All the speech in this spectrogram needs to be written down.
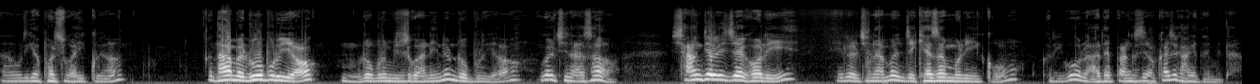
어, 우리가 볼 수가 있고요. 그 다음에 루브르역, 음, 루브르 미술관이 있는 루브르역 이걸 지나서 샹젤리제 거리를 지나면 이제 개선문이 있고 그리고 라데방스역까지 가게 됩니다.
